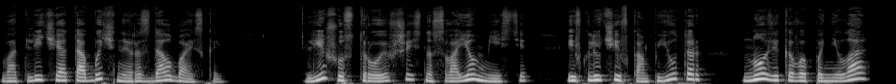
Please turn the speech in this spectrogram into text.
в отличие от обычной раздолбайской. Лишь устроившись на своем месте и включив компьютер, Новикова поняла,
